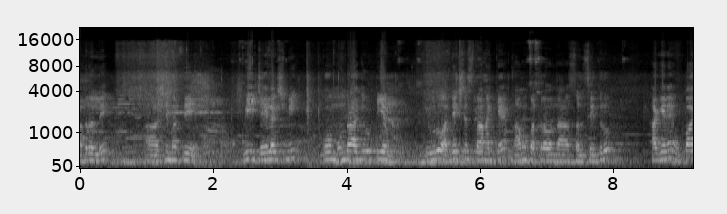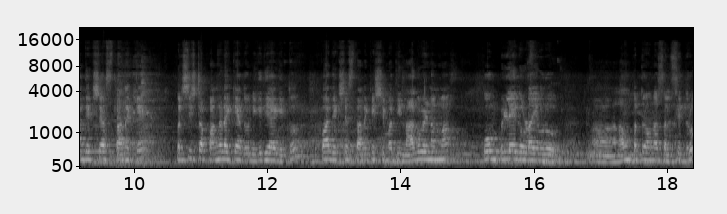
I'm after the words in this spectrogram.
ಅದರಲ್ಲಿ Shrimati V Jayalakshmi O Munraju, T M ಇವರು ಅಧ್ಯಕ್ಷ ಸ್ಥಾನಕ್ಕೆ ನಾಮಪತ್ರವನ್ನು ಸಲ್ಲಿಸಿದ್ರು. ಹಾಗೆಯೇ ಉಪಾಧ್ಯಕ್ಷ ಸ್ಥಾನಕ್ಕೆ ಪರಿಶಿಷ್ಟ ಪಂಗಡಕ್ಕೆ ಅದು ನಿಗದಿಯಾಗಿತ್ತು. ಉಪಾಧ್ಯಕ್ಷ ಸ್ಥಾನಕ್ಕೆ ಶ್ರೀಮತಿ ನಾಗವೇಣಮ್ಮ ಕೋಂ ಪಿಳ್ಳೇಗೌಡ ಇವರು ನಾಮಪತ್ರವನ್ನು ಸಲ್ಲಿಸಿದ್ರು.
